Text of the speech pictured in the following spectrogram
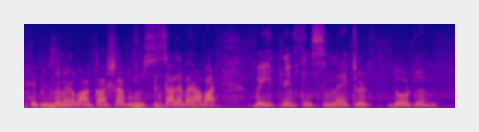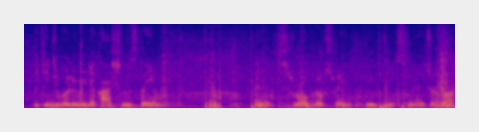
Hepinize merhaba arkadaşlar. Bugün sizlerle beraber Weightlifting Simulator 4'ün ikinci bölümüyle karşınızdayım. Evet, Roblox Weightlifting Simulator 4.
